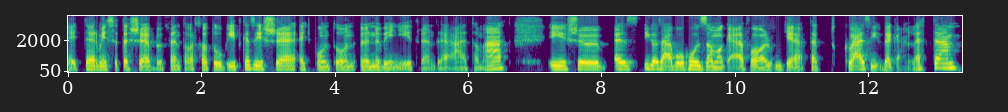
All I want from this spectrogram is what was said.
egy természetesebb, fenntarthatóbb étkezésre, egy ponton növényi étrendre álltam át, és ez igazából hozza magával, ugye, tehát kvázi vegán lettem,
